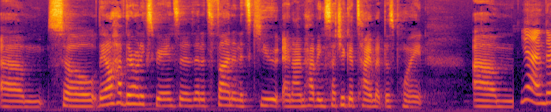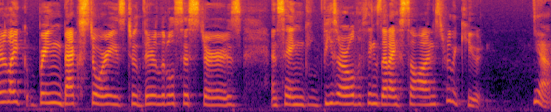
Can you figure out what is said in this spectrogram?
Um, so they all have their own experiences, and it's fun and it's cute, and I'm having such a good time at this point. yeah. yeah, and they're like bringing back stories to their little sisters and saying these are all the things that I saw, and it's really cute. Yeah.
